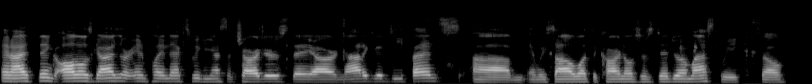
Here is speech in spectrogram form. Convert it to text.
And I think all those guys are in play next week against the Chargers. They are not a good defense, um, and we saw what the Cardinals just did to them last week. So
